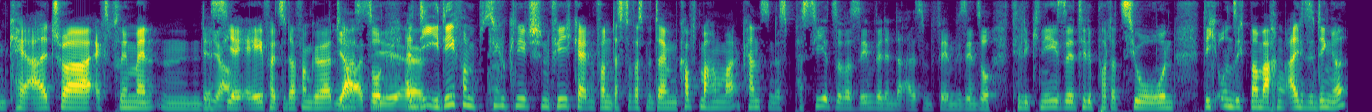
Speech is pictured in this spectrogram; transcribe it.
MK-Ultra-Experimenten der Ja. CIA, falls du davon gehört Ja, hast. So, die, äh, also die Idee von psychokinetischen Fähigkeiten, von dass du was mit deinem Kopf machen ma- kannst und das passiert, so was sehen wir denn da alles im Film? Wir sehen so Telekinese, Teleportation, dich unsichtbar machen, all diese Dinge.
